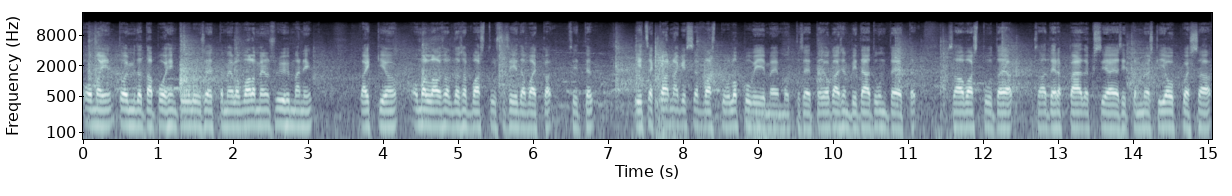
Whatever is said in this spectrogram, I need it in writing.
omiin toimintatapoihin kuuluu se, että meillä on valmennusryhmä, niin kaikki on omalla osaltansa vastuussa siitä, vaikka sitten itse kannakin sen vastuu loppuviimein, mutta se, että jokaisen pitää tuntea, että saa vastuuta ja saa tehdä päätöksiä ja sitten myöskin joukkuessa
